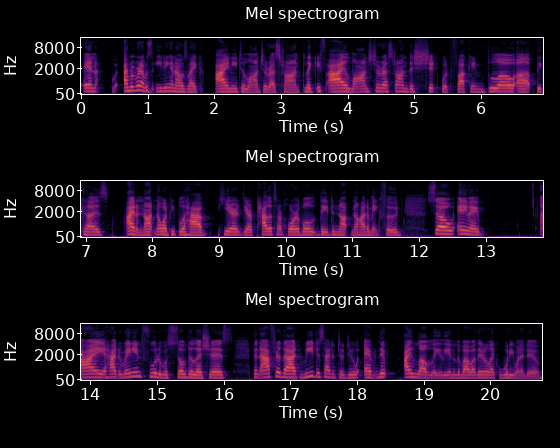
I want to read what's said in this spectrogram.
And I remember I was eating and I was like, I need to launch a restaurant. Like if I launched a restaurant, this shit would fucking blow up because I do not know what people have here. Their palates are horrible. They do not know how to make food. So anyway, I had Iranian food. It was so delicious. Then after that, we decided to do every. I love Laylee and Lubaba. They were like, "What do you want to do?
